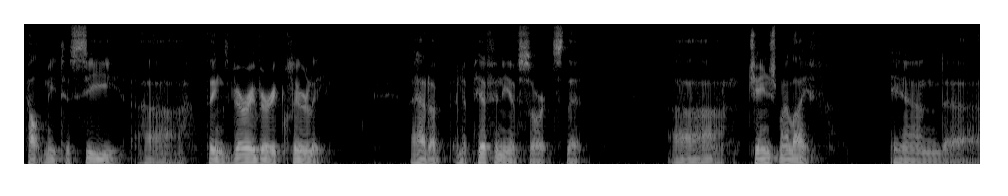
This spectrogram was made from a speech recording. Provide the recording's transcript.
helped me to see uh, things very, very clearly. I had a, an epiphany of sorts that uh, changed my life, and uh,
